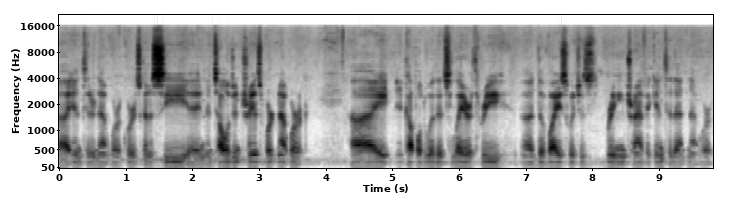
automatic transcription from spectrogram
uh, into the network where it's going to see an intelligent transport network uh, coupled with its layer 3 device which is bringing traffic into that network.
